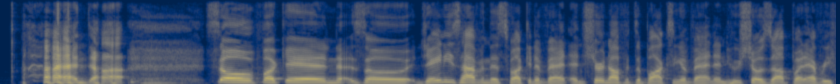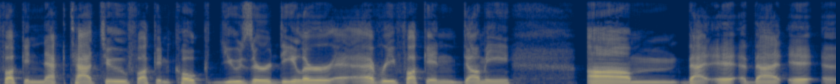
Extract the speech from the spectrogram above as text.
and uh, so fucking so Janie's having this fucking event, and sure enough, it's a boxing event. And who shows up? But every fucking neck tattoo, fucking coke user, dealer, every fucking dummy um that it, that it, uh,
